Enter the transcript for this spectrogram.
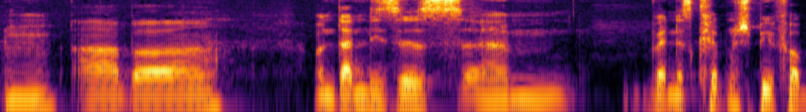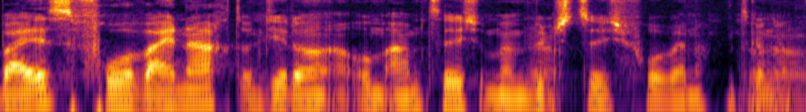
Mhm. Aber Und dann dieses, ähm, wenn das Krippenspiel vorbei ist, frohe Weihnacht und jeder umarmt sich und man Ja. wünscht sich frohe Weihnachten. genau, genau.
